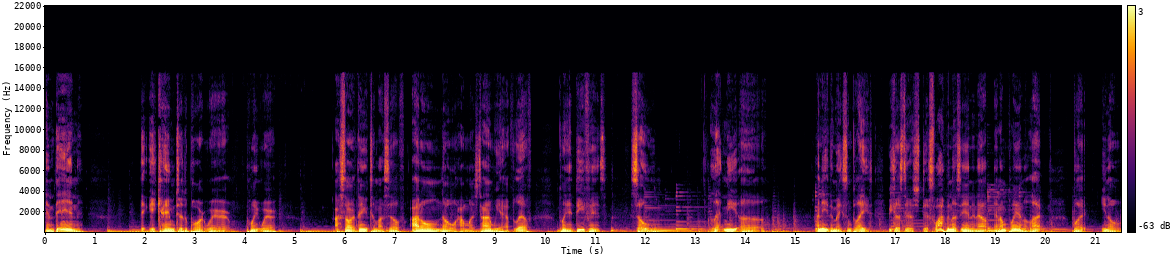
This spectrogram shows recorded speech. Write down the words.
and then it came to the part where point where I started thinking to myself, I don't know how much time we have left playing defense. So let me uh I need to make some plays because there's they're swapping us in and out and I'm playing a lot, but you know,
